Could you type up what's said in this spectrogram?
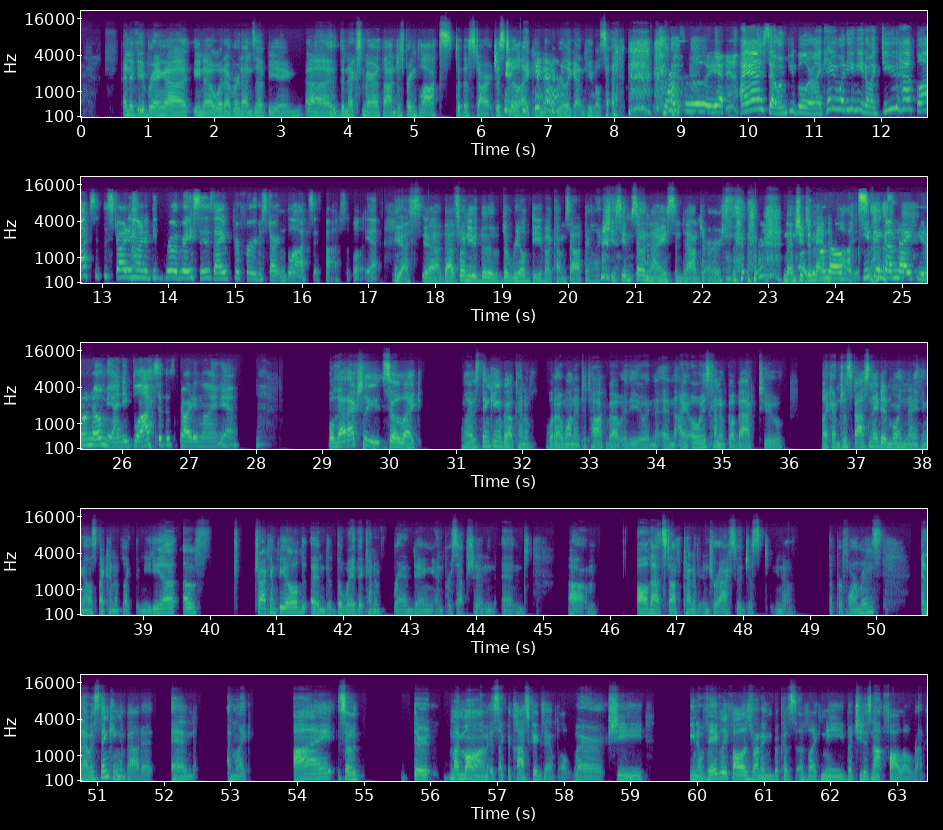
and if you bring uh you know whatever it ends up being uh the next marathon just bring blocks to the start just to like you know really get in people's head. Absolutely yeah. I ask that when people are like hey what do you need? I'm like do you have blocks at the starting line of these road races? I prefer to start in blocks if possible yeah. Yes yeah that's when you the the real diva comes out. There like she seems so nice and down to earth. And then she oh, demanded blocks. you think i'm nice you don't know me. I need blocks at the starting line yeah. Well, that actually, so like, well, I was thinking about kind of what I wanted to talk about with you, and and I always kind of go back to, like, I'm just fascinated more than anything else by kind of like the media of track and field and the way that kind of branding and perception and um, all that stuff kind of interacts with just you know the performance. And I was thinking about it, and I'm like, I so there my mom is like the classic example where she you know vaguely follows running because of like me but she does not follow running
